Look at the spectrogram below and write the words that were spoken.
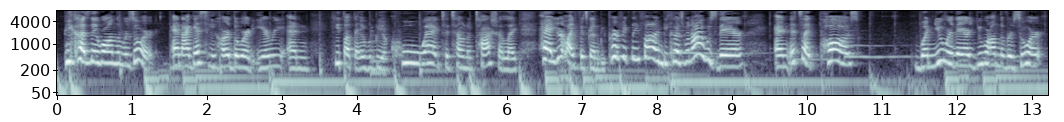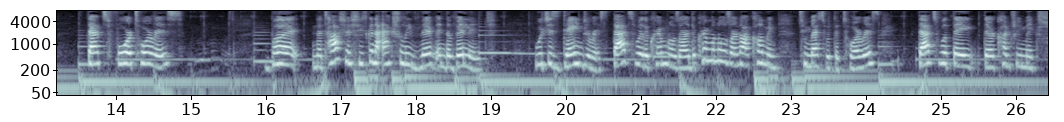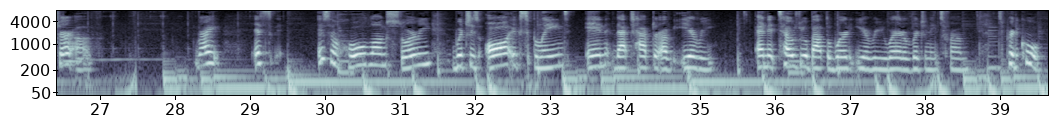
because they were on the resort. And I guess he heard the word eerie and he thought that it would be a cool way to tell Natasha, like, hey, your life is gonna be perfectly fine because when I was there, and it's like, pause, when you were there, you were on the resort. That's for tourists. But Natasha, she's gonna actually live in the village, which is dangerous. That's where the criminals are. The criminals are not coming to mess with the tourists. That's what they their country makes sure of. Right? It's it's a whole long story which is all explained in that chapter of Eerie. And it tells you about the word Eerie, where it originates from. It's pretty cool.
